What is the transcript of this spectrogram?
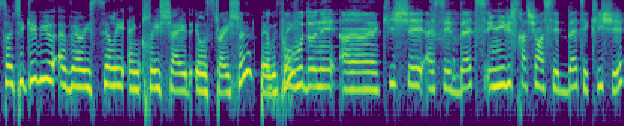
So, to give you a very silly and cliched illustration, bear with pour me. vous donner un cliché assez bête, une illustration assez bête et cliché,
